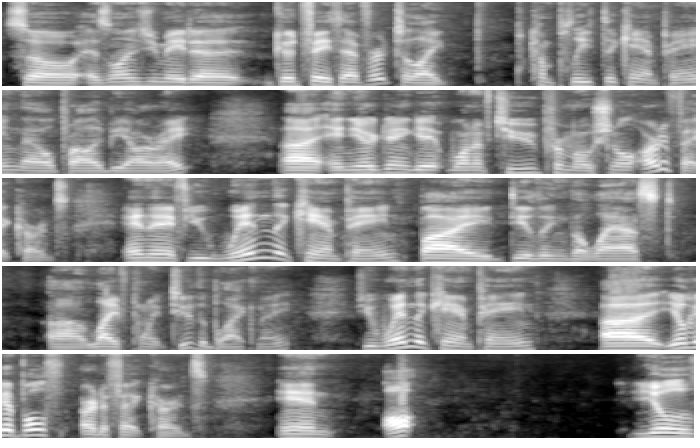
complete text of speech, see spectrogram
So as long as you made a good faith effort to like complete the campaign, that'll probably be all right. Uh, and you're going to get one of two promotional artifact cards. And then if you win the campaign by dealing the last uh, life point to the Black Knight, if you win the campaign, uh, you'll get both artifact cards. And all you'll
